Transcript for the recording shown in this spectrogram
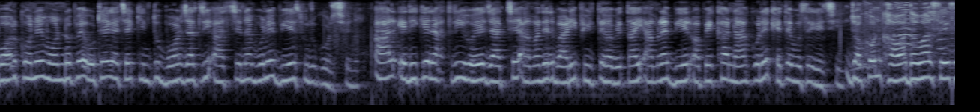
বর কনে মণ্ডপে উঠে গেছে, কিন্তু বরযাত্রী আসছে না বলে বিয়ে শুরু করছে না। আর এদিকে রাত্রি হয়ে যাচ্ছে, আমাদের বাড়ি ফিরতে হবে, তাই আমরা বিয়ের অপেক্ষা না করে খেতে বসে গেছি। যখন খাওয়া দাওয়া শেষ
